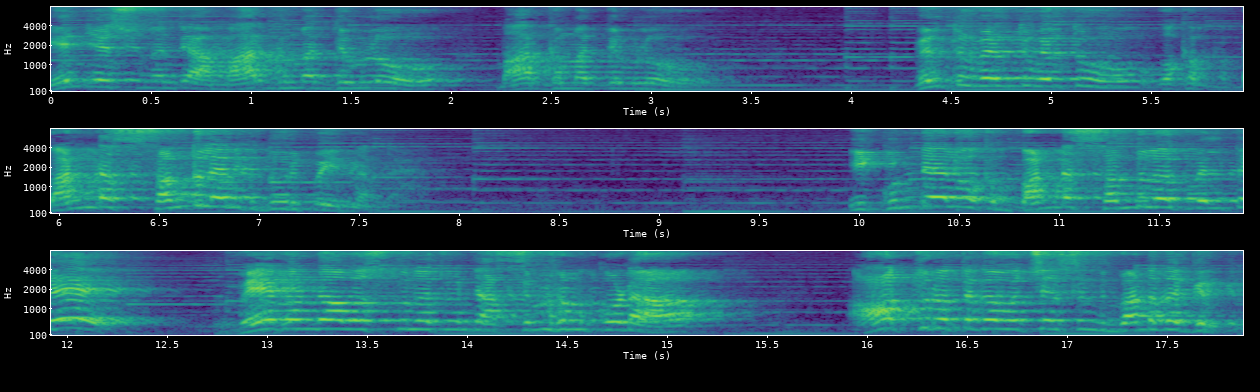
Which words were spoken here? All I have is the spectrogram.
ఏం చేస్తుందంటే ఆ మార్గ మధ్యంలో మార్గ మధ్యంలో వెళ్తూ వెళ్తూ వెళ్తూ ఒక బండ సందులోనికి దూరిపోయిందంట. ఈ కుందేలు ఒక బండ సందులోకి వెళ్తే వేగంగా వస్తున్నటువంటి ఆ సింహం కూడా ఆతురతగా వచ్చేసింది బండ దగ్గరికి.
